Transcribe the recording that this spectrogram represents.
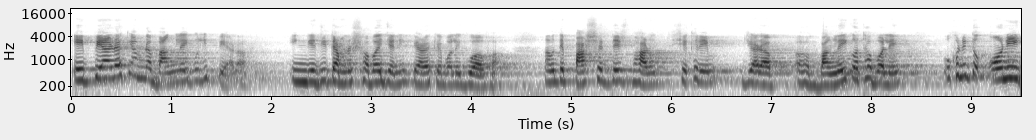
এই পেয়ারাকে আমরা বাংলায় বলি পেয়ারা। ইংরেজিতে আমরা সবাই জানি, পেয়ারাকে বলে গোয়াভা। আমাদের পাশের দেশ ভারত, সেখানে যারা বাংলায় কথা বলে ওখানে তো অনেক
